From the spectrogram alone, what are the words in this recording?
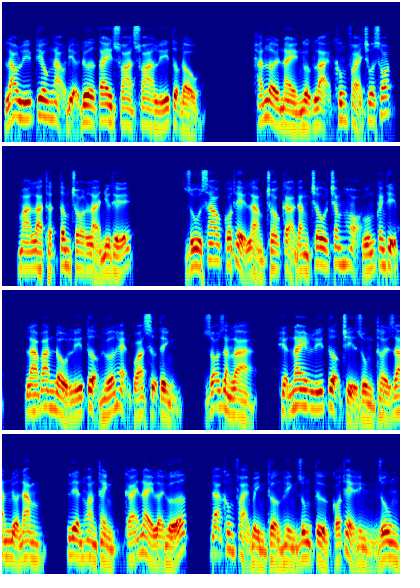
Lao lý kiêu ngạo địa đưa tay xoa xoa lý tượng đầu. Hắn lời này ngược lại không phải chua sót, mà là thật tâm cho là như thế. Dù sao có thể làm cho cả đăng châu chăm họ uống canh thịt, là ban đầu lý tượng hứa hẹn quá sự tình, rõ ràng là, hiện nay lý tượng chỉ dùng thời gian nửa năm, liền hoàn thành cái này lời hứa, đã không phải bình thường hình dung từ có thể hình dung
